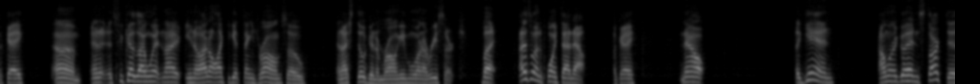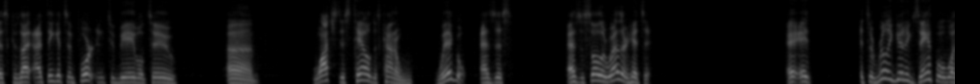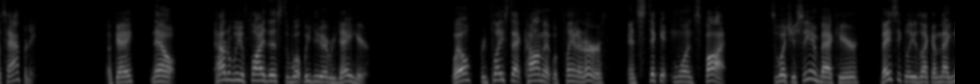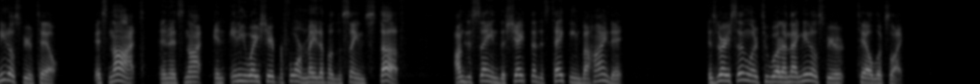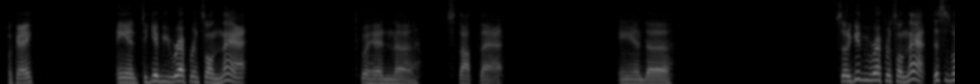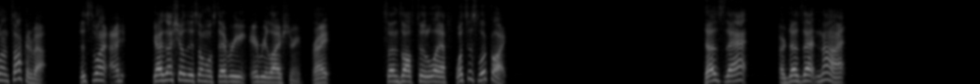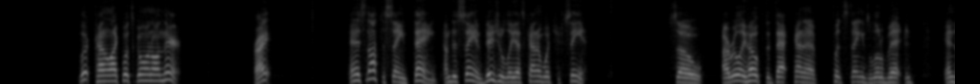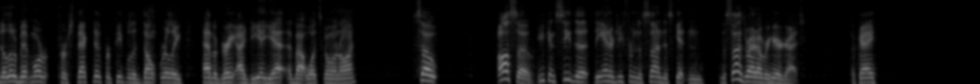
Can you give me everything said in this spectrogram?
Okay? Um, and it's because I went and I, you know, I don't like to get things wrong. So, and I still get them wrong even when I research. But I just wanted to point that out. Okay? Now, again, I'm going to go ahead and start this because I, I think it's important to be able to um, watch this tail just kind of wiggle as this as the solar weather hits it. It, it it's a really good example of what's happening. Okay, now how do we apply this to what we do every day here? Well, replace that comet with planet Earth and stick it in one spot. So what you're seeing back here basically is like a magnetosphere tail. It's not, and it's not in any way, shape, or form made up of the same stuff. I'm just saying the shape that it's taking behind it is very similar to what a magnetosphere tail looks like. Okay? And to give you reference on that, let's go ahead and uh, stop that. And uh, so to give you reference on that, this is what I'm talking about. This is what I, guys, I show this almost every every live stream, right? Sun's off to the left. What's this look like? Does that or does that not look kind of like what's going on there? Right? And it's not the same thing. I'm just saying visually that's kind of what you're seeing. So I really hope that that kind of puts things a little bit in, into a little bit more perspective for people that don't really have a great idea yet about what's going on. So also you can see the the energy from the sun just getting the sun's right over here guys okay?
